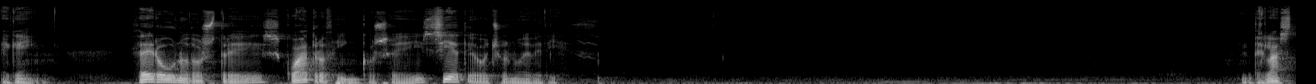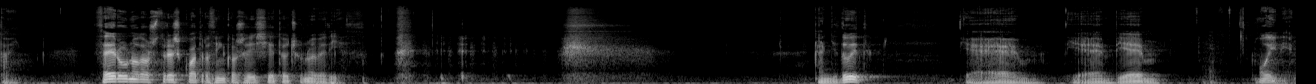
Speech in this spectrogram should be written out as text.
Again. 0, 1, 2, 3, 4, 5, 6, 7, 8, 9, 10. The last time. 0, 1, 2, 3, 4, 5, 6, 7, 8, 9, 10. Can you do it? Bien, bien, bien. Muy bien.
